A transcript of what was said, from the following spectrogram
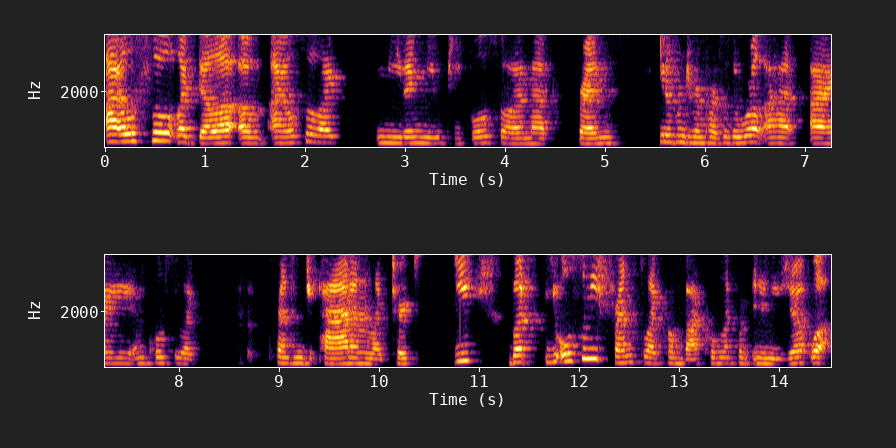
I also like Della. Um, I also like meeting new people. So I met friends, you know, from different parts of the world. I had I am close to like friends from Japan and like Turkey. But you also meet friends like from back home, like from Indonesia. Well,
